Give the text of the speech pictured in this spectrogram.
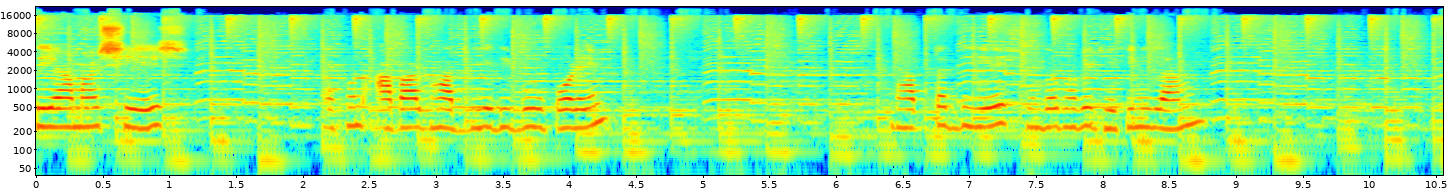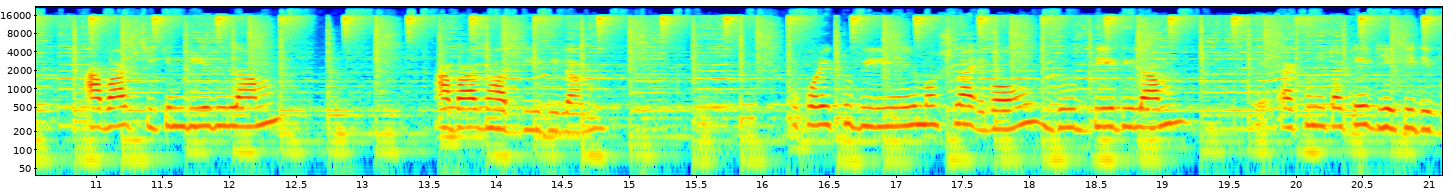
দেয়া আমার শেষ। এখন আবার ভাত দিয়ে দিব উপরে। ভাতটা দিয়ে সুন্দরভাবে ঢেকে নিলাম। আবার চিকেন দিয়ে দিলাম। আবার ভাত দিয়ে দিলাম। উপরে একটু বিরিয়ানির মশলা এবং দুধ দিয়ে দিলাম। এখন এটাকে ঢেকে দিব।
